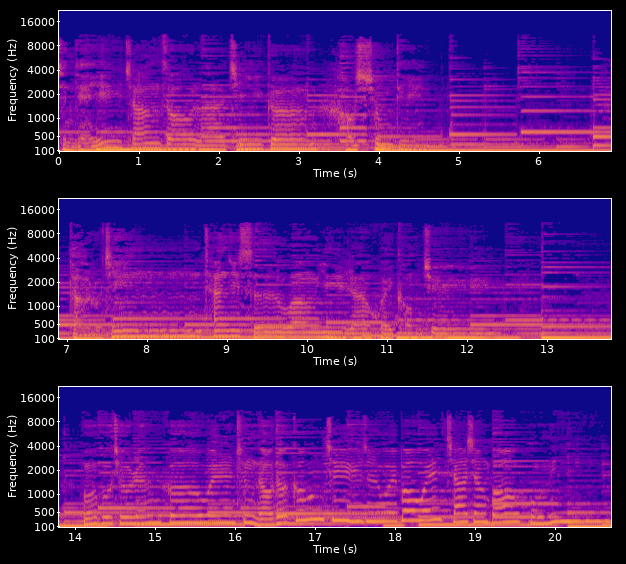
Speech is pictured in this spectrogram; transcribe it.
今天一仗走了几个好兄弟，到如今谈及死亡依然会恐惧。我不求任何为人称道的功。只为保卫家乡，保护你，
